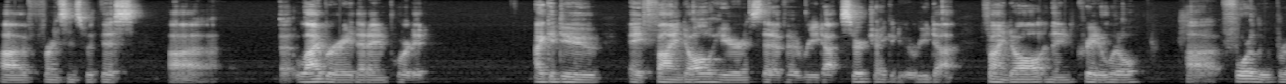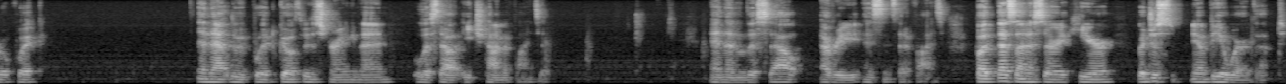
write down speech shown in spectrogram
Uh, for instance, with this uh, uh, library that I imported, I could do a find all here instead of a redot search. I could do a redot find all and then create a little uh, for loop real quick. And that loop would go through the string and then list out each time it finds it. And then list out every instance that it finds. But that's not necessary here, but just you know, be aware of that.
